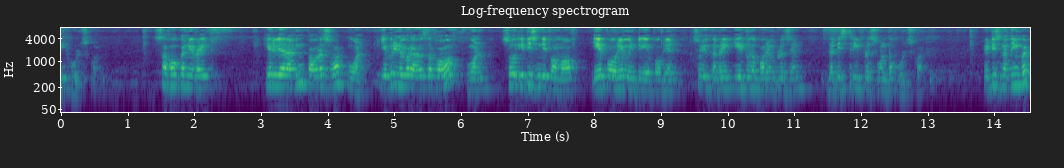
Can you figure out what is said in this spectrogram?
the whole square. So how can you write? Here we are having power as what? 1 every number has the power 1 so it is in the form of a power m into a power n. So you can write a to the power m plus n that is 3 plus 1 the whole square. It is nothing but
